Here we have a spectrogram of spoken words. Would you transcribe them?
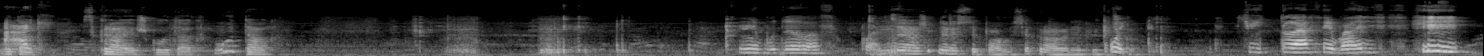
Отак. З так. отак. Отак. Не буду рассыпаться. Да, щоб не розсипалося, правильно, квіточка. Ой. Чуть красиво.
